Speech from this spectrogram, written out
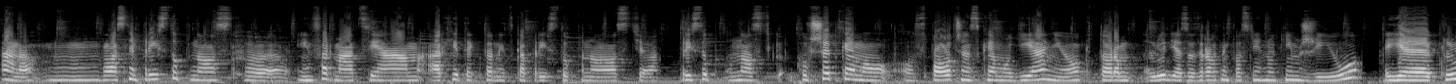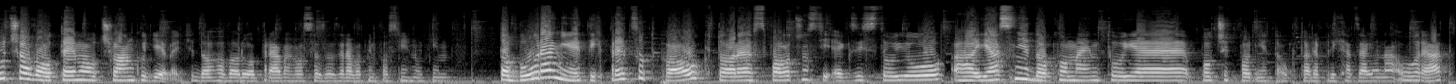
Áno, mm, vlastne prístupnosť k informáciám, architektonická prístupnosť, prístupnosť ku všetkému spoločenskému dianiu, ktorom ľudia so zdravotným postihnutím žijú, je kľúčovou témou článku 9 dohovoru o právach osob so zdravotným postihnutím to búranie tých predsudkov, ktoré v spoločnosti existujú, jasne dokumentuje počet podnetov, ktoré prichádzajú na úrad.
